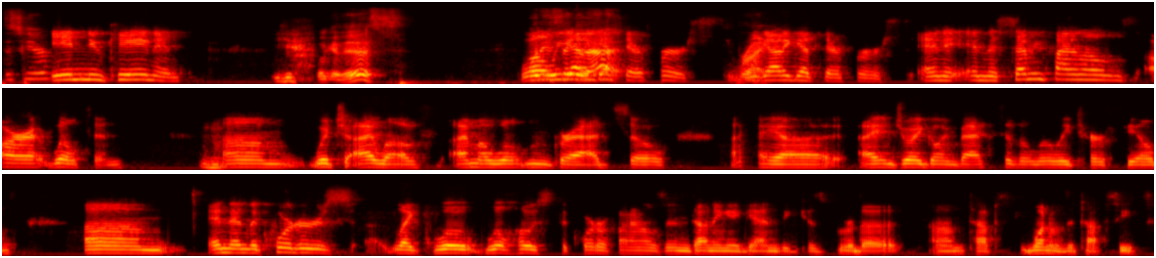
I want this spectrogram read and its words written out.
this year in New Canaan? Yeah. Look at this. Well, we got to get there first. Right. We got to get there first. And and the semifinals are at Wilton, mm-hmm. um, which I love. I'm a Wilton grad, so I uh, I enjoy going back to the Lily Turf Field. Um, and then the quarters, like we'll we'll host the quarterfinals in Dunning again because we're the um, top one of the top seats.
